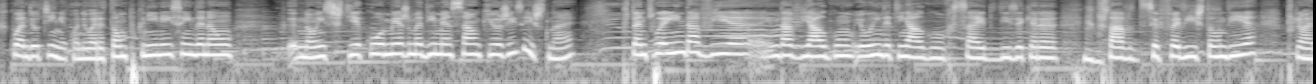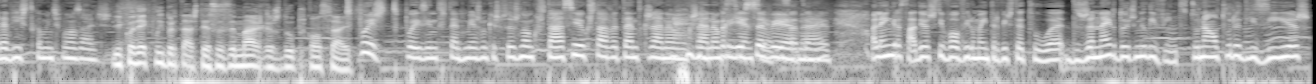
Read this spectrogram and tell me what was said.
que quando eu tinha, quando eu era tão pequenina, isso ainda não não existia com a mesma dimensão que hoje existe, não é? Portanto, ainda havia, ainda havia algum, eu ainda tinha algum receio de dizer que era que gostava de ser fadista um dia, porque não era visto com muitos bons olhos. E quando é que libertaste dessas amarras do preconceito? Depois, depois, entretanto, mesmo que as pessoas não gostassem, eu gostava tanto que já não, que já não queria saber, não é? Olha, é engraçado, eu estive a ouvir uma entrevista tua de janeiro de 2020. Tu na altura dizias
